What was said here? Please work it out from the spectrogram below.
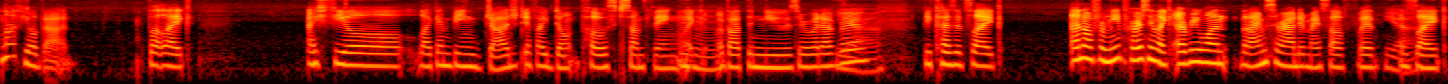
not feel bad, but like. I feel like I'm being judged if I don't post something like Mhm. about the news or whatever yeah. because it's like I don't know for me personally like everyone that I'm surrounded myself with Yeah. is like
